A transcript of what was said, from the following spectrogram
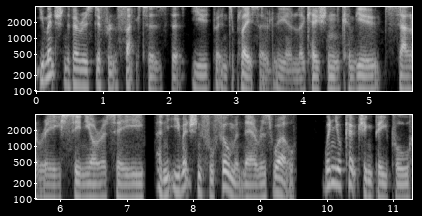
you mentioned the various different factors that you put into place. So, you know, location, commute, salary, seniority, and you mentioned fulfillment there as well. When you're coaching people,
